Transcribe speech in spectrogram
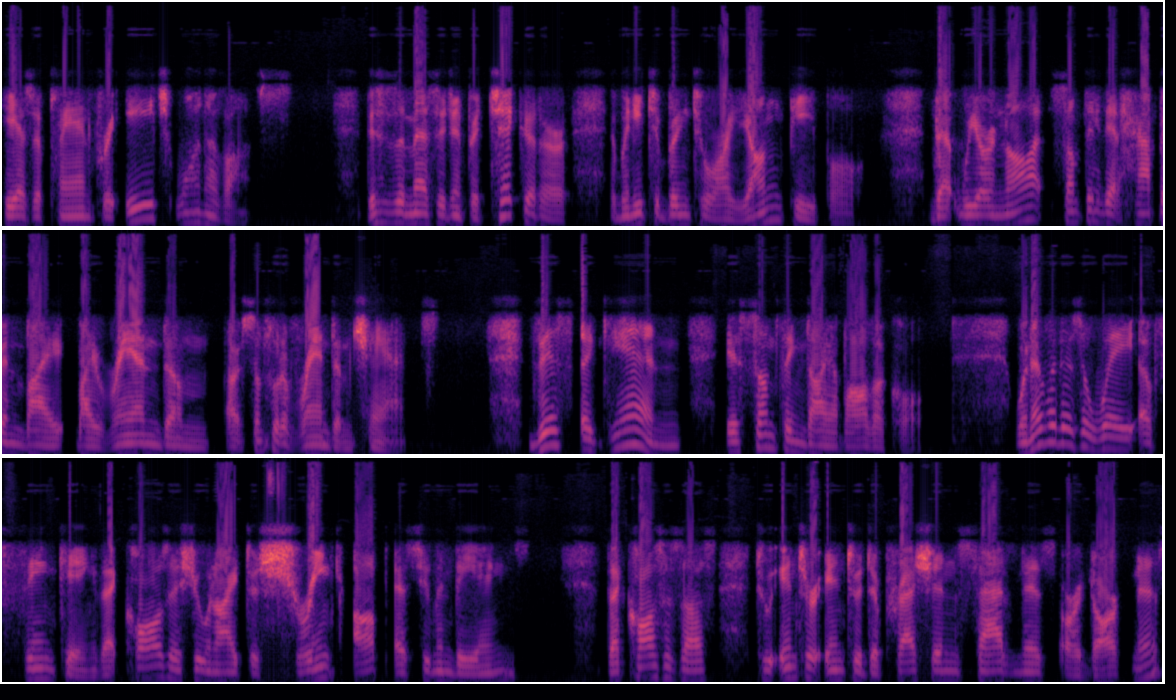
He has a plan for each one of us. This is a message in particular that we need to bring to our young people that we are not something that happened by by random uh, some sort of random chance. This again is something diabolical. Whenever there's a way of thinking that causes you and I to shrink up as human beings, that causes us to enter into depression, sadness, or darkness,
